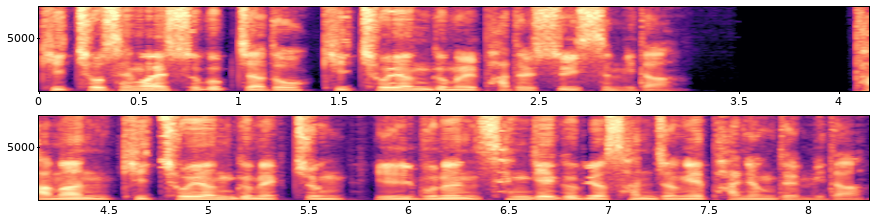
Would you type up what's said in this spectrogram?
기초생활수급자도 기초연금을 받을 수 있습니다. 다만 기초연금액 중 일부는 생계급여 산정에 반영됩니다.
